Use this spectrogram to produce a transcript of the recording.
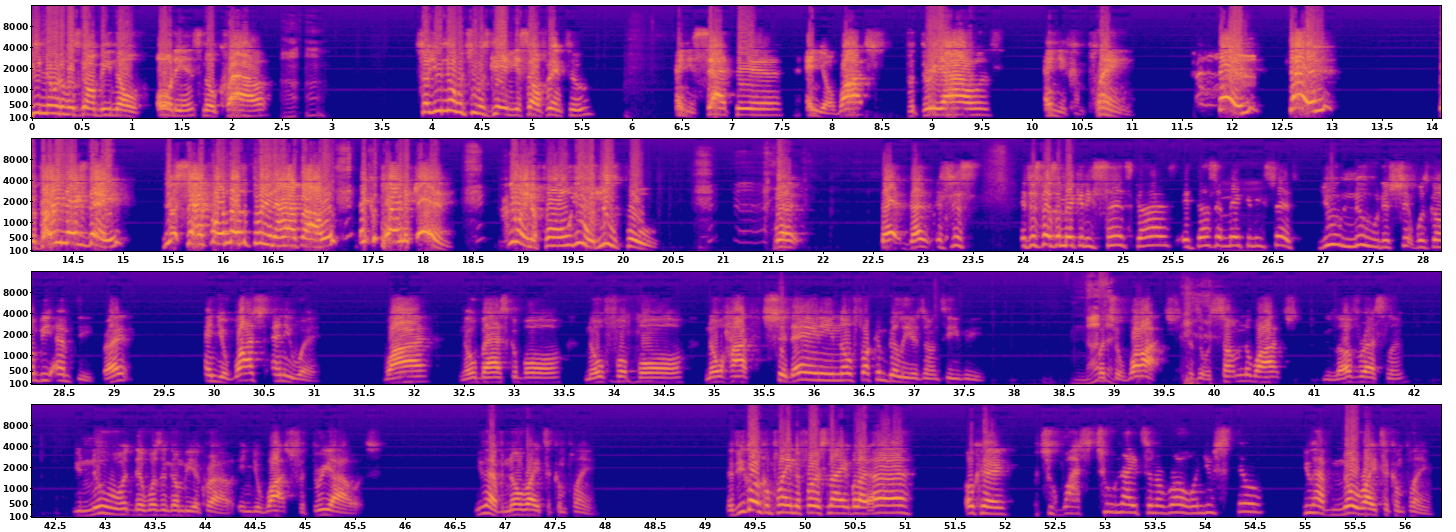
You knew there was gonna be no audience, no crowd. Uh-uh. So you knew what you was getting yourself into, and you sat there and you watched for three hours and you complained. Then, then, the very next day, you sat for another three and a half hours and complained again. You ain't a fool. You a new fool. But that that it's just it just doesn't make any sense, guys. It doesn't make any sense. You knew this shit was gonna be empty, right? And you watched anyway. Why? No basketball, no football, no hot shit. They ain't even no fucking billiards on TV. Nothing. But you watched because it was something to watch. You love wrestling. You knew what, there wasn't going to be a crowd, and you watched for three hours. You have no right to complain. If you're going to complain the first night, be like, ah, okay. But you watched two nights in a row, and you still, you have no right to complain.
